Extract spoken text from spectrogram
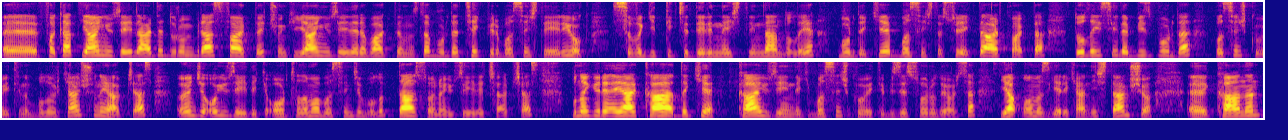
Ee, fakat yan yüzeylerde durum biraz farklı. Çünkü yan yüzeylere baktığımızda burada tek bir basınç değeri yok. Sıvı gittikçe derinleştiğinden dolayı buradaki basınç da sürekli artmakta. Dolayısıyla biz burada basınç kuvvetini bulurken şunu yapacağız. Önce o yüzeydeki ortalama basıncı bulup daha sonra yüzeyle çarpacağız. Buna göre eğer K'daki K yüzeyindeki basınç kuvveti bize soruluyorsa yapmamız gereken işlem şu. Ee, K'nın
